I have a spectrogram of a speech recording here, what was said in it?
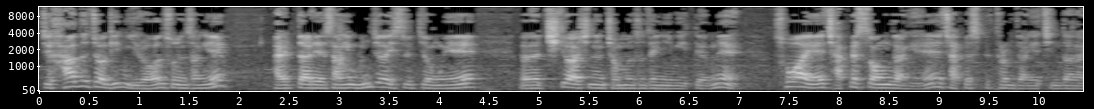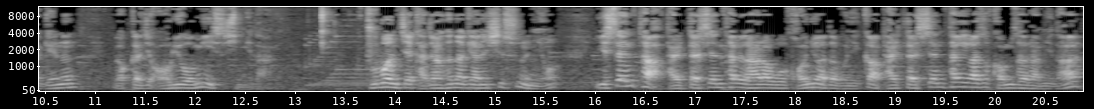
즉 하드적인 이런 손상의 발달 예상에 문제가 있을 경우에 어, 치료하시는 전문 선생님이기 때문에 소아의 자폐성 장애, 자폐 스펙트럼 장애 진단하기에는 몇 가지 어려움이 있으십니다. 두 번째 가장 흔하게 하는 실수는요. 이 센터, 발달 센터에 가라고 권유하다 보니까 발달 센터에 가서 검사를 합니다.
